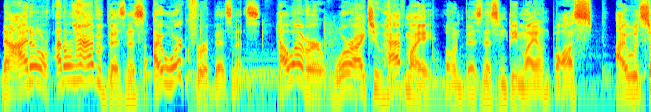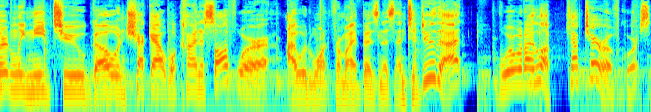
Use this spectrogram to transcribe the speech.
Now, I don't I don't have a business. I work for a business. However, were I to have my own business and be my own boss, I would certainly need to go and check out what kind of software I would want for my business. And to do that, where would I look? Capterra, of course.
